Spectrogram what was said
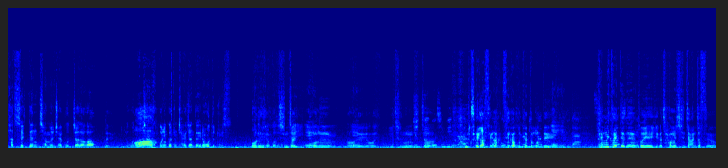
탔을 땐 잠을 잘 못 자다가 네. 이거 아! 차를 바꾸니까 좀 잘 잔다 이런 것도 좀 있어. 어, 네. 들었거든요. 진짜 이, 예. 이거는 어, 예. 네. 어, 이 질문은 진짜 650m 제가 생각- 생각 못했던 건데. 예, 예. 캠리 탈 때는 저희 애기가 잠을 진짜 안 잤어요.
